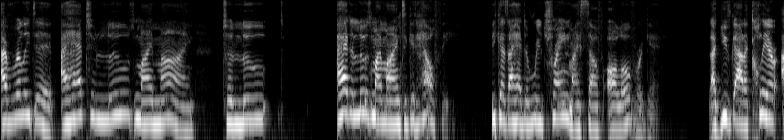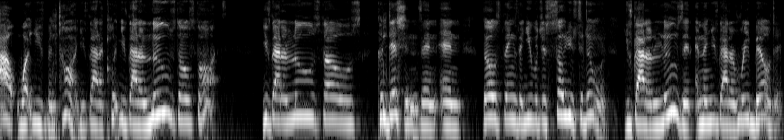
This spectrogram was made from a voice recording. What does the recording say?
I really did. I had to lose my mind to lose. I had to lose my mind to get healthy because I had to retrain myself all over again. Like you've got to clear out what you've been taught. You've got to cl- you've got to lose those thoughts. You've got to lose those conditions and and those things that you were just so used to doing. You've got to lose it and then you've got to rebuild it.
